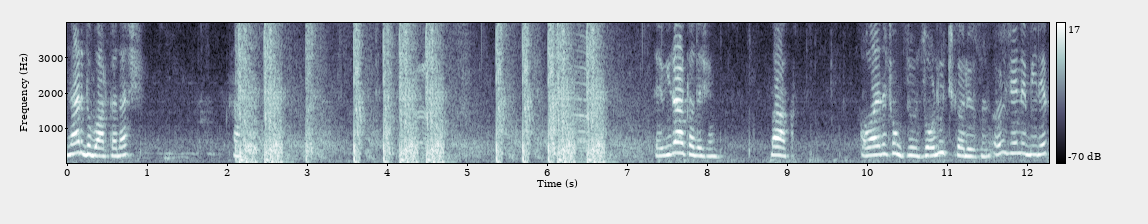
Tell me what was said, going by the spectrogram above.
Nerede bu arkadaş? Ha. Sevgili arkadaşım. Bak. Olayda çok zor, zorluk çıkarıyorsun. Öleceğini bilip.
